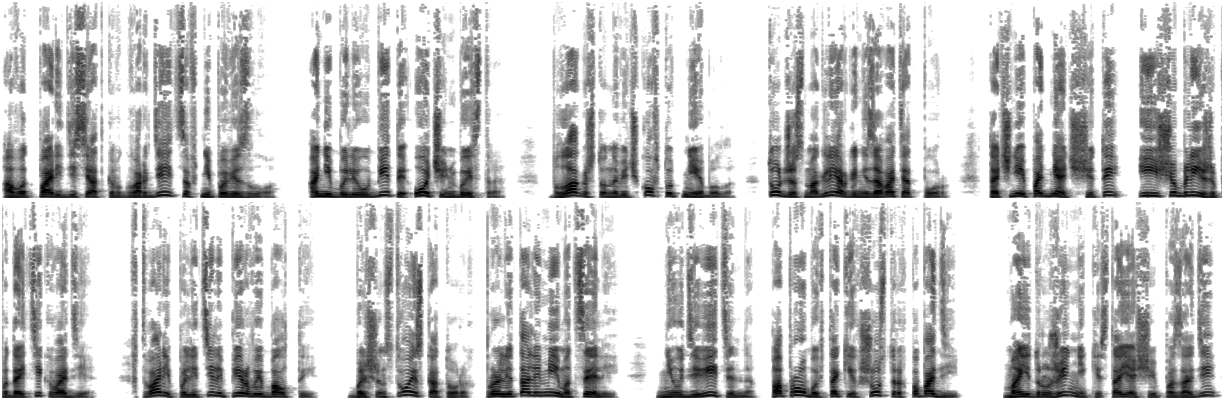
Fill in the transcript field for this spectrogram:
А вот паре десятков гвардейцев не повезло. Они были убиты очень быстро. Благо, что новичков тут не было. Тут же смогли организовать отпор. Точнее, поднять щиты и еще ближе подойти к воде в твари полетели первые болты, большинство из которых пролетали мимо целей. Неудивительно, попробуй в таких шустрых попади. Мои дружинники, стоящие позади,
